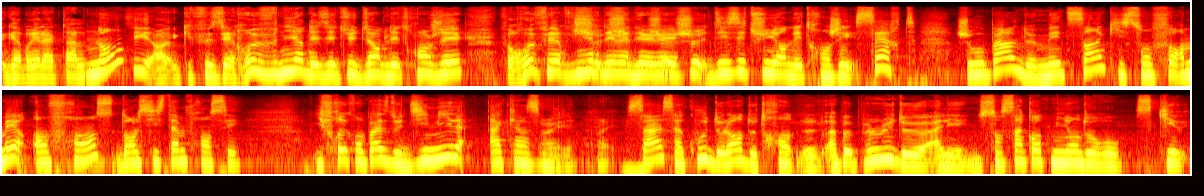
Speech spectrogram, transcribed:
Gabriel Attal. Non. Euh, qui faisait revenir des étudiants de l'étranger, pour refaire venir des... des étudiants de l'étranger, certes. Je vous parle de médecins qui sont formés en France dans le système français il faudrait qu'on passe de 10 000 à 15 000. Ça, ça coûte de l'ordre de 30, euh, un peu plus de allez, 150 millions d'euros, ce qui est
